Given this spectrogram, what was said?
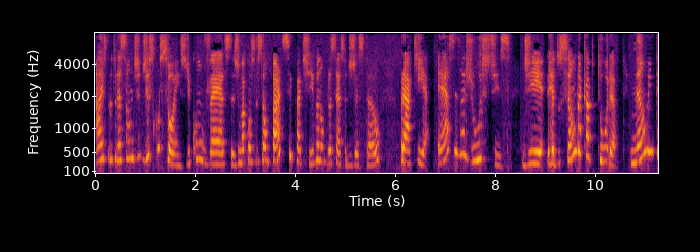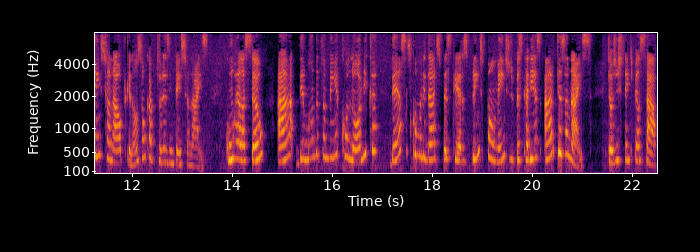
a estruturação de discussões, de conversas, de uma construção participativa no processo de gestão, para que esses ajustes de redução da captura não intencional, porque não são capturas intencionais, com relação à demanda também econômica dessas comunidades pesqueiras, principalmente de pescarias artesanais. Então a gente tem que pensar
